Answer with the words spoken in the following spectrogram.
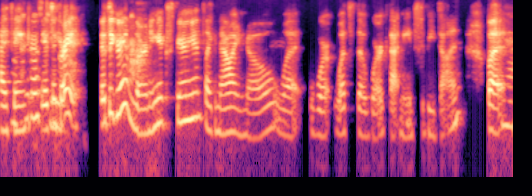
I think it's a great it's a great learning experience. Like now I know what work what's the work that needs to be done. But yeah.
